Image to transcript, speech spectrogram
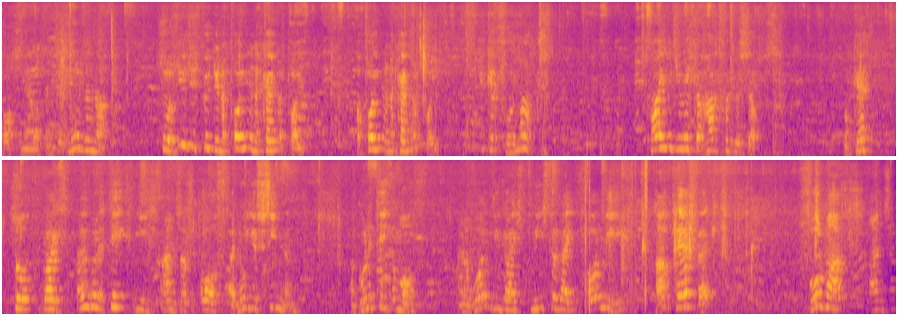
Rossanella thinks it's more than that. So if you just put in a point and a counterpoint, a point and a counterpoint, you get four marks. Why would you make it hard for yourselves? Okay? So guys, I'm going to take these answers off. I know you've seen them. I'm going to take them off and I want you guys please to write for me a perfect four marks answer.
